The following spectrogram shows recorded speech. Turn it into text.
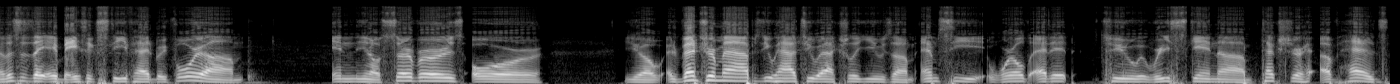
know this is a, a basic Steve head. Before um, in you know servers or you know, adventure maps, you had to actually use um, MC World Edit to reskin uh, texture of heads,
